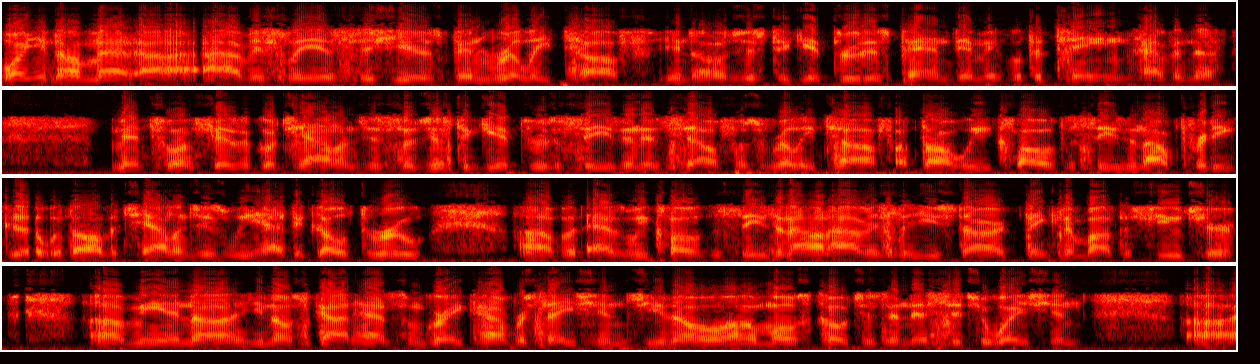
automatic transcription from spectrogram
Well, you know, Matt, uh, obviously this year has been really tough, you know, just to get through this pandemic with the team having the mental and physical challenges. So just to get through the season itself was really tough. I thought we closed the season out pretty good with all the challenges we had to go through. Uh, but as we close the season out, obviously you start thinking about the future. Uh, me and, uh, you know, Scott had some great conversations. You know, uh, most coaches in this situation uh,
